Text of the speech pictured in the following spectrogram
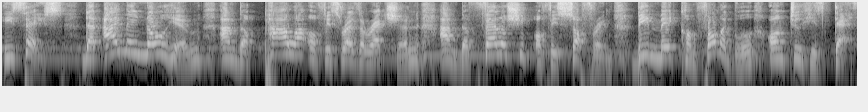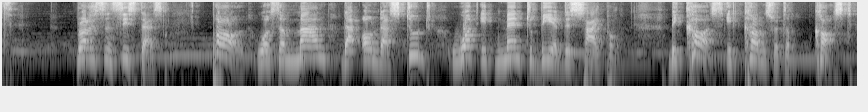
he says, That I may know him and the power of his resurrection and the fellowship of his suffering, be made conformable unto his death. Brothers and sisters, Paul was a man that understood what it meant to be a disciple because it comes with a cost.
